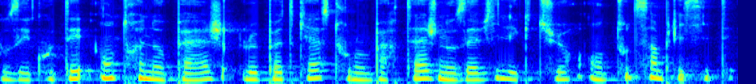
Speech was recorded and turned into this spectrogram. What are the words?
Vous écoutez Entre nos pages, le podcast où l'on partage nos avis lecture en toute simplicité.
